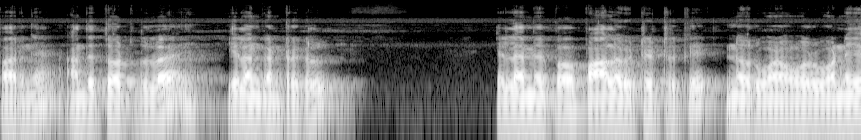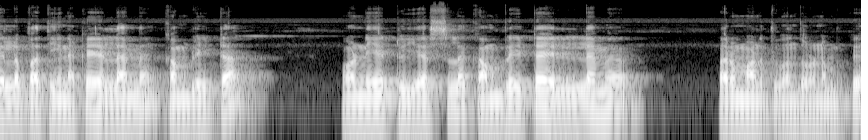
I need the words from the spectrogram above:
பாருங்கள் அந்த தோட்டத்தில் இளங்கன்றுகள் எல்லாமே இப்போ பாலை விட்டுட்ருக்கு இன்னொரு ஒரு ஒன் இயரில் பார்த்தீங்கன்னாக்கா எல்லாமே கம்ப்ளீட்டாக ஒன் இயர் டூ இயர்ஸில் கம்ப்ளீட்டாக எல்லாமே வருமானத்துக்கு வந்துடும் நமக்கு.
